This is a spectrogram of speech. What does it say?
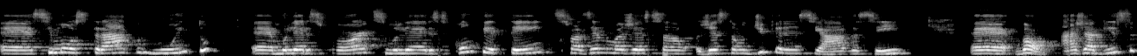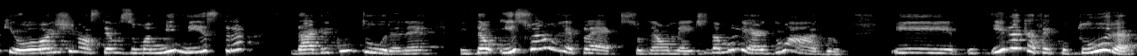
é, se mostrado muito é, mulheres fortes, mulheres competentes, fazendo uma gestão, gestão diferenciada, sim. É, bom, haja visto que hoje nós temos uma ministra da agricultura, né? Então, isso é um reflexo realmente da mulher do agro. E, e na cafeicultura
